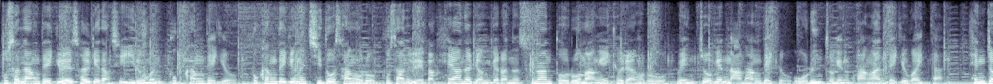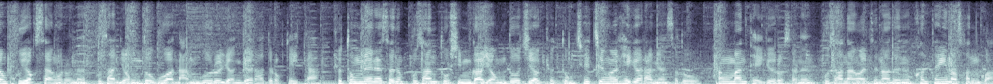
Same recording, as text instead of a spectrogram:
부산항 대교의 설계 당시 이름은 북항대교. 북항대교는 지도상으로 부산 외곽 해안을 연결하는 순환 도로망의 교량으로 왼쪽엔 남항대교, 오른쪽엔 광안대교가 있다. 행정 구역상으로는 부산 영도구와 남구를 연결하도록 돼 있다. 교통 면에서는 부산 도심과 영도 지역 교통 체증을 해결하면서도 항만대교로서는 부산항을 드나드는 컨테이너 선과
